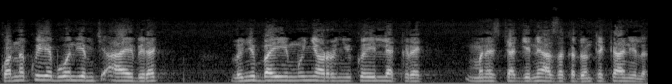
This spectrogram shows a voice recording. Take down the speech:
kon nag ku yeb woon yem ci aaya bi rek lu ñu bàyyi mu ñor ñu koy lekk rek mënees ca génne asaka donte kaani la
